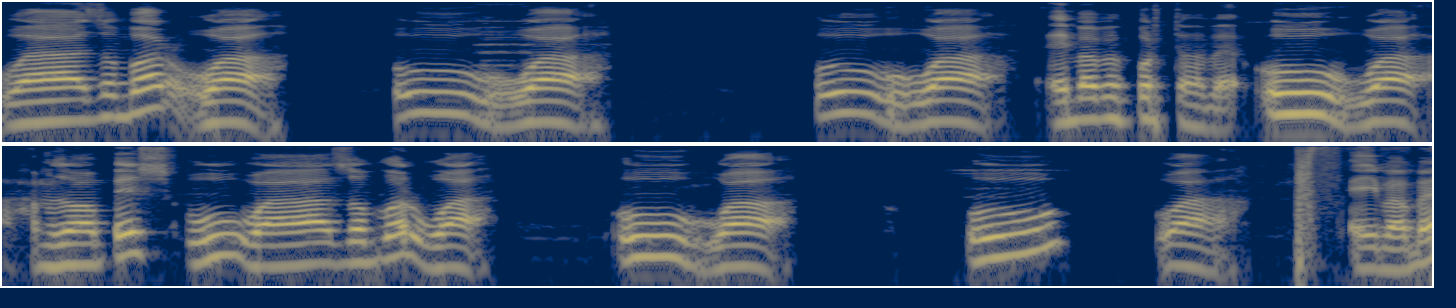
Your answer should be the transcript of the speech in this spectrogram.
ওয়া জবর, ওয়া, উ ওয়া উ, ওয়া, এইভাবে পড়তে হবে। উ, ওয়া, হামজা পেশ, উ, ওয়া জবর, ওয়া, উ ওয়া উ, ওয়া, এইভাবে।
